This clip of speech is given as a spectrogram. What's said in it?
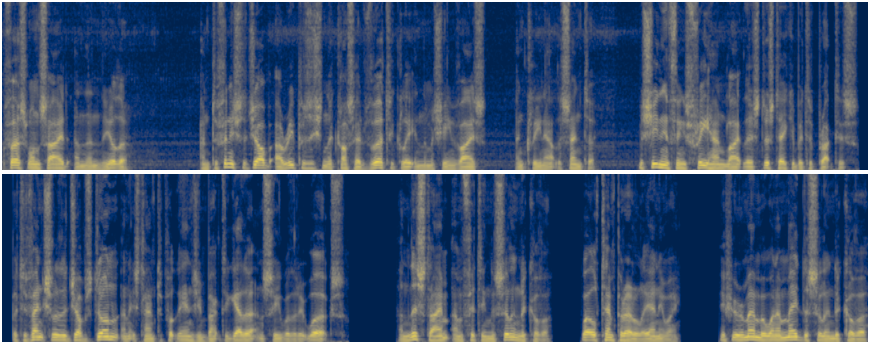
First one side and then the other. And to finish the job I reposition the crosshead vertically in the machine vise and clean out the centre. Machining things freehand like this does take a bit of practice, but eventually the job's done and it's time to put the engine back together and see whether it works. And this time I'm fitting the cylinder cover. Well, temporarily anyway. If you remember when I made the cylinder cover,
